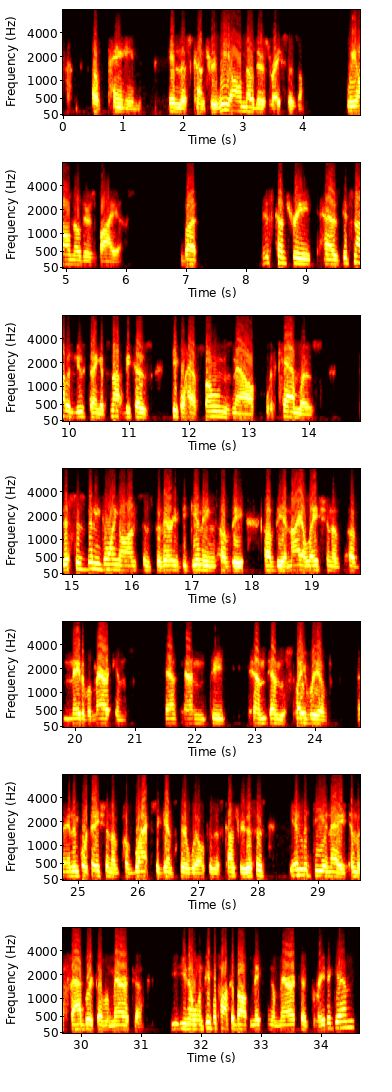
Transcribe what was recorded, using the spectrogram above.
of pain in this country. We all know there's racism. We all know there's bias. But this country has, it's not a new thing. It's not because people have phones now with cameras. This has been going on since the very beginning of the, of the annihilation of, of Native Americans and, and the, and, and the slavery of, and importation of, of blacks against their will to this country. This is in the DNA, in the fabric of America. You, you know, when people talk about making America great again,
